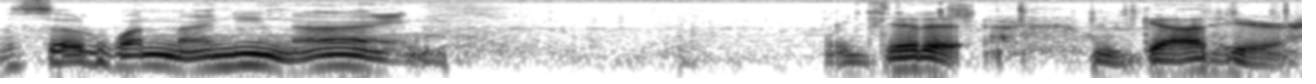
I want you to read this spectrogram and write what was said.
Episode 199. We did it. We got here.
